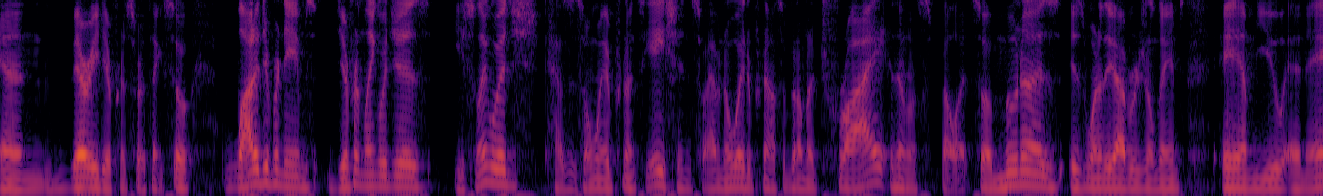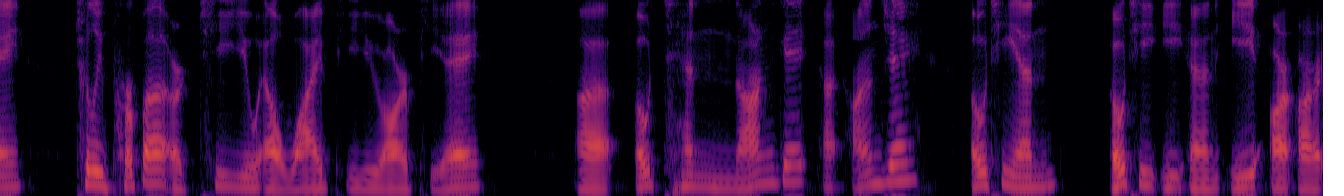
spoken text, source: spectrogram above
and very different sort of things. So a lot of different names, different languages. Each language has its own way of pronunciation, so I have no way to pronounce it, but I'm going to try and then I'm going to spell it. So Amuna is, is one of the Aboriginal names, A M U N A. Tuli Purpa, or T U L Y P U R P A. Otenange, uh, Anje, O T N, O T E N E R R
